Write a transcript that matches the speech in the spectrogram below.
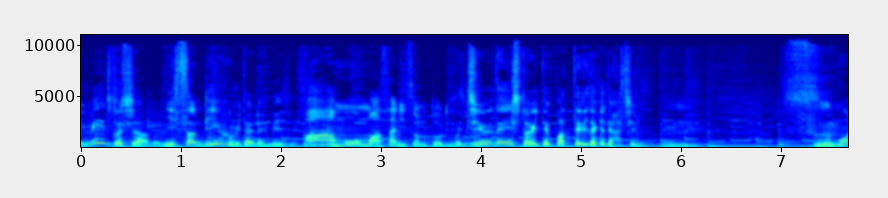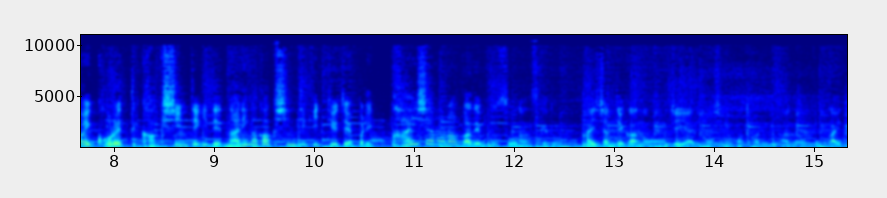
イメージとしてはあの日産リーフみたいなイメージです。ああもうまさにその通りですよ充電しといてバッテリーだけで走るっていう、うん。すごいこれって革新的で何が革新的っていうとやっぱり会社の中でもそうなんですけど会社っていうかあの JR 東日本とかであの北海道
